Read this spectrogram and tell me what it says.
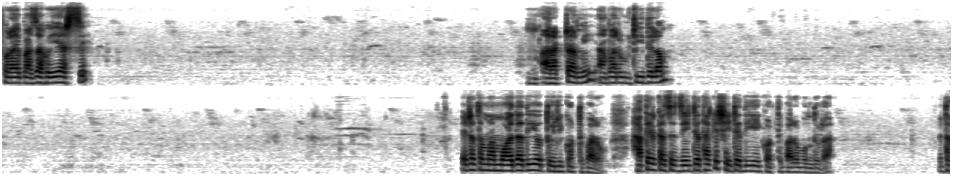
প্রায় ভাজা হয়ে আসছে। আর একটা আমি আবার উল্টিয়ে দিলাম। এটা তোমরা ময়দা দিয়েও তৈরি করতে পারো। হাতের কাছে যেইটা থাকে সেইটা দিয়েই করতে পারো বন্ধুরা। এটা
